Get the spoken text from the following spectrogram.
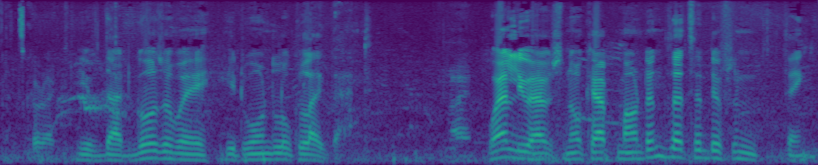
That's correct. If that goes away, it won't look like that. Right. Well, you have snow-capped mountains, that's a different thing.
